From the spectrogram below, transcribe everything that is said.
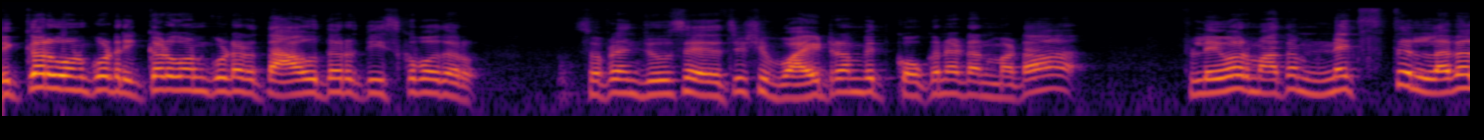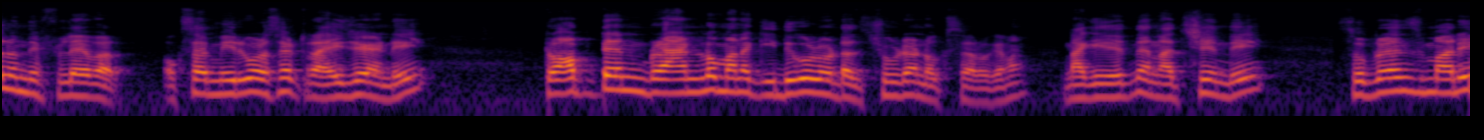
లిక్కర్ కొనుక్కుంటారు ఇక్కడ కొనుక్కుంటారు తాగుతారు తీసుకుపోతారు. సో ఫ్రెండ్స్ చూసే వచ్చేసి వైట్ రమ్ విత్ కోకోనట్ అనమాట ఫ్లేవర్ మాత్రం నెక్స్ట్ లెవెల్ ఉంది ఫ్లేవర్ ఒకసారి మీరు కూడా ఒకసారి ట్రై చేయండి. టాప్ టెన్ బ్రాండ్లో మనకి ఇది కూడా ఉంటుంది. చూడండి ఒకసారి ఓకేనా? నాకు ఇదైతే నచ్చింది. సో ఫ్రెండ్స్ మరి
